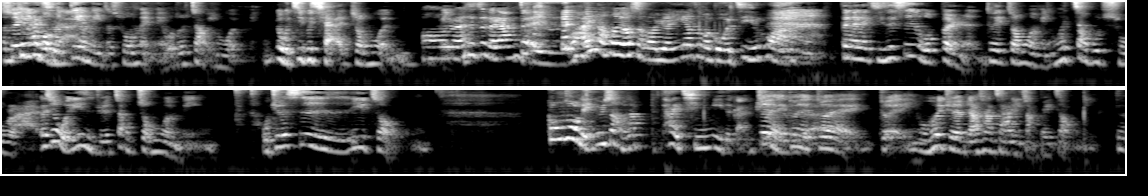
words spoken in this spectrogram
哦所以我们店里的所有美眉我都是叫英文名，因为我记不起来中文。哦，原来是这个样子，我还想说有什么原因要这么国际化？对，其实是我本人对中文名会叫不出来，而且我一直觉得叫中文名，我觉得是一种工作领域上好像不太亲密的感觉，对对对对对，我会觉得比较像家里长辈叫你，对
